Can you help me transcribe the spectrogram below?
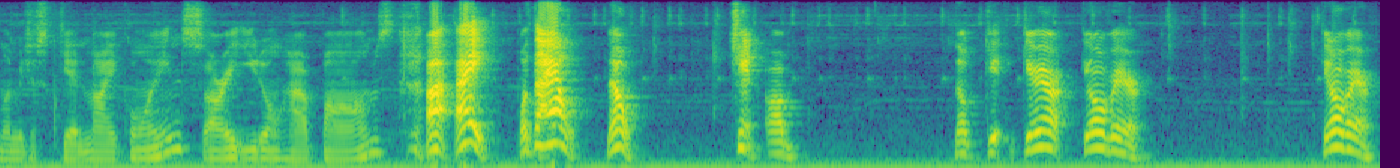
Let me just get my coins. Sorry, you don't have bombs. Ah, hey! What the hell? No! Shit, um... No, get, get here! Get over here! Get over here!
